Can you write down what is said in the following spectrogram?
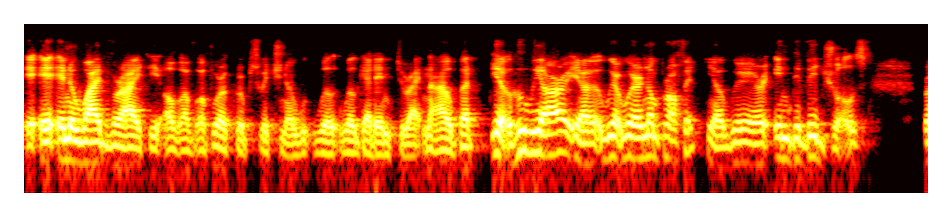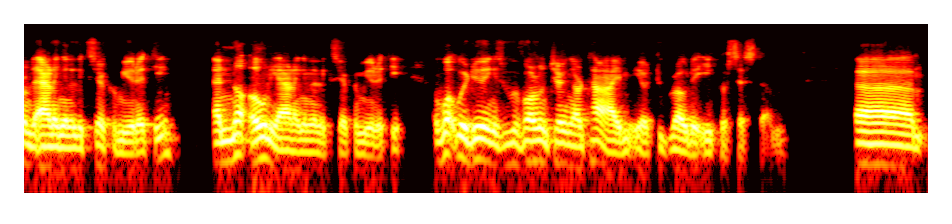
in a wide variety of, of, of, work groups, which you know we'll we'll get into right now. But you know who we are, you know, we're we're a nonprofit. You know, we're individuals from the Erlang and Elixir community, and not only Erlang and Elixir community. And what we're doing is we're volunteering our time, you know, to grow the ecosystem. Um,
